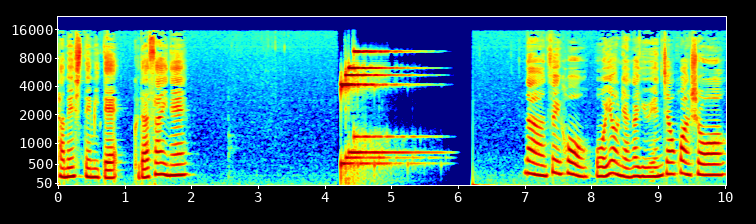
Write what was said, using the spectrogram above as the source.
試してみてくださいね。那最後我用两个语言交换说。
